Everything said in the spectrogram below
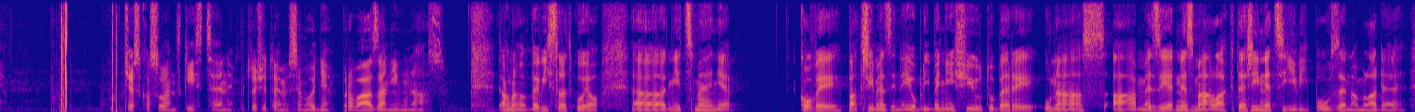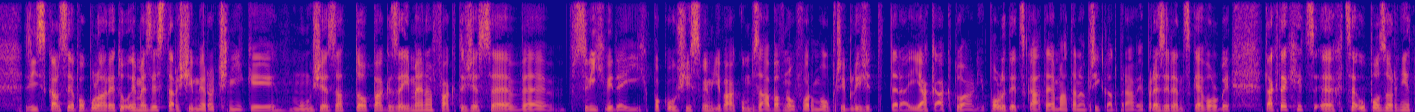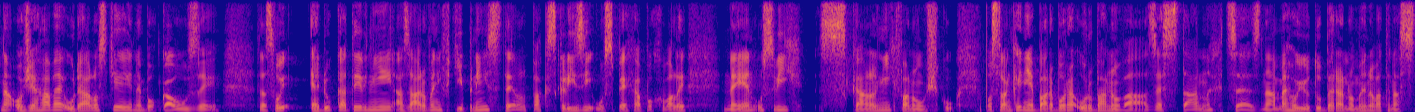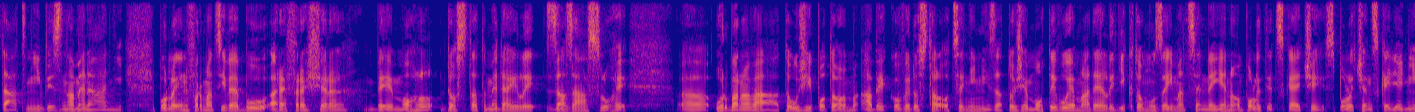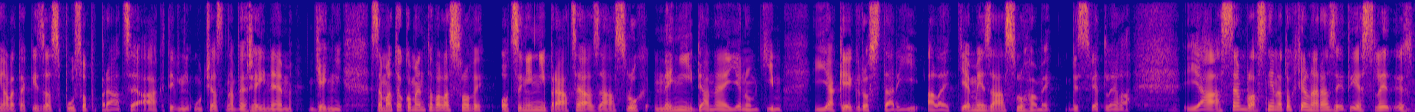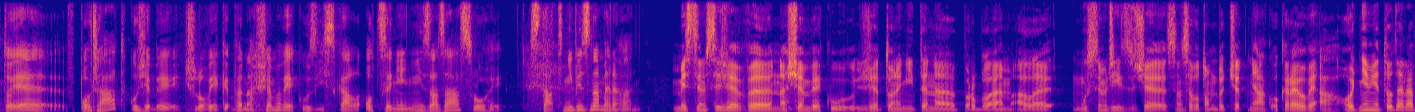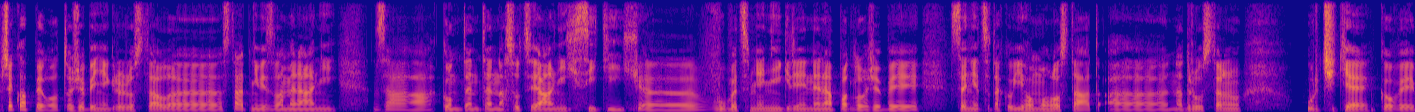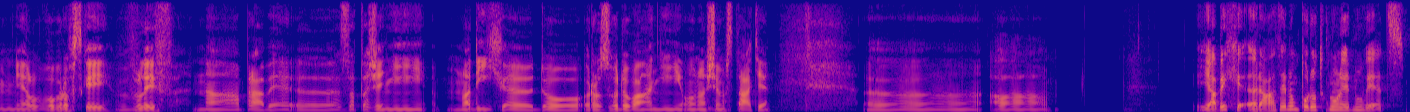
Československé scény, protože to je, myslím, hodně provázaný u nás. Ano, ve výsledku jo. Uh, nicméně, Kovy patří mezi nejoblíbenější youtubery u nás a mezi jedny z mála, kteří necílí pouze na mladé. Získal si popularitu i mezi staršími ročníky. Může za to pak zejména fakt, že se ve svých videích pokouší svým divákům zábavnou formou přiblížit teda jak aktuální politická témata, například právě prezidentské volby, tak tak chce upozornit na ožehavé události nebo kauzy. Za svůj edukativní a zároveň vtipný styl pak sklízí úspěch a pochvaly nejen u svých skalních fanoušků. Poslankyně Barbara Urbanová ze Stan chce známého youtubera nominovat na státní vyznamenání. Podle informací webu Refresher by mohl dostat medaily za zásluhy. Eh, Urbanová touží potom, aby COVID dostal ocenění za to, že motivuje mladé lidi k tomu zajímat se nejen o politické či společenské dění, ale taky za způsob práce a aktivní účast na veřejném dění. Sama to komentovala slovy. Ocenění práce a zásluh není dané jenom tím, jak je kdo starý, ale těmi zásluhami, vysvětlila. Já jsem vlastně na to chtěl narazit, jestli to je v pořádku, že by člověk v našem věku získal ocenění za zásluhy. Státní vyznamenání. Myslím si, že v našem věku, že to není ten eh, problém, ale musím říct, že jsem se o tom dočet nějak okrajově a hodně mě to teda překvapilo, to, že by někdo dostal eh, státní vyznamenání za content na sociálních sítích. Eh, vůbec mě nikdy nenapadlo, že by se něco takového mohlo stát. A na druhou stranu určitě Kovy měl obrovský vliv na právě zatažení mladých do rozhodování o našem státě. Uh, a já bych rád jenom podotknul jednu věc.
